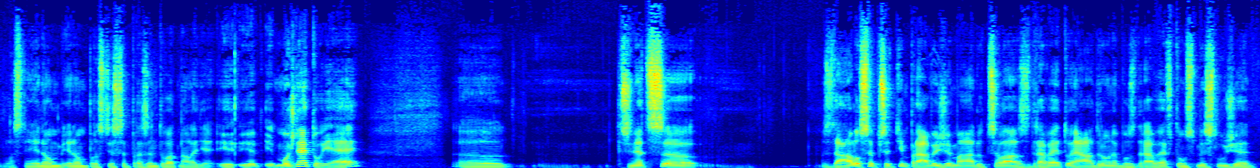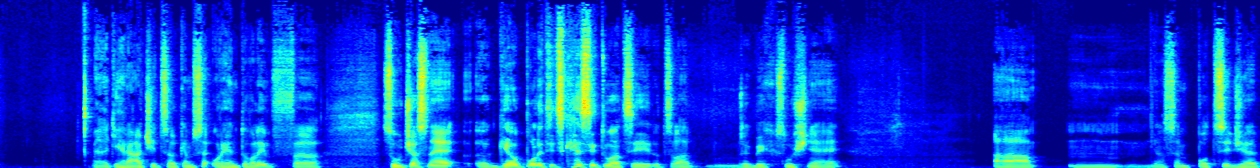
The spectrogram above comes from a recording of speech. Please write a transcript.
vlastně jenom, jenom prostě se prezentovat na ledě. Je, je, je, možné to je. Uh, Třinec uh, zdálo se předtím právě, že má docela zdravé to jádro, nebo zdravé v tom smyslu, že uh, ti hráči celkem se orientovali v současné geopolitické situaci, docela, řekl bych, slušně. A mm, měl jsem pocit, že,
